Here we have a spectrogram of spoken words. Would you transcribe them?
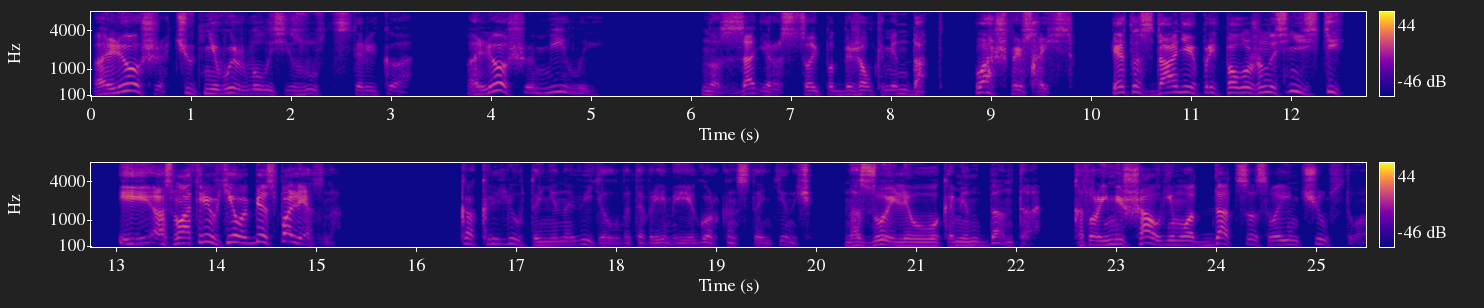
Алеша чуть не вырвалась из уст старика. Алеша, милый. Но сзади рысцой подбежал комендант. Ваше превосходительство, это здание предположено снести, и осматривать его бесполезно как люто ненавидел в это время Егор Константинович назойливого коменданта, который мешал ему отдаться своим чувствам.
